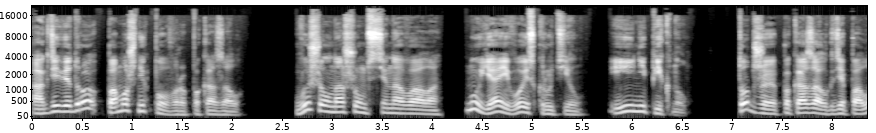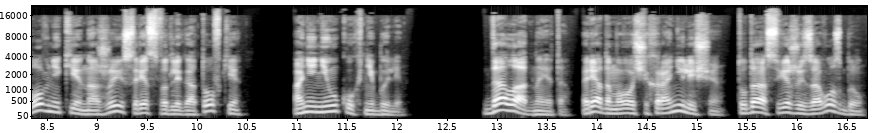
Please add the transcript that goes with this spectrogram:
А где ведро, помощник повара показал. Вышел на шум с сеновала, ну, я его и скрутил. И не пикнул. Тот же показал, где половники, ножи, средства для готовки. Они не у кухни были. Да ладно это, рядом овощехранилище, туда свежий завоз был,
